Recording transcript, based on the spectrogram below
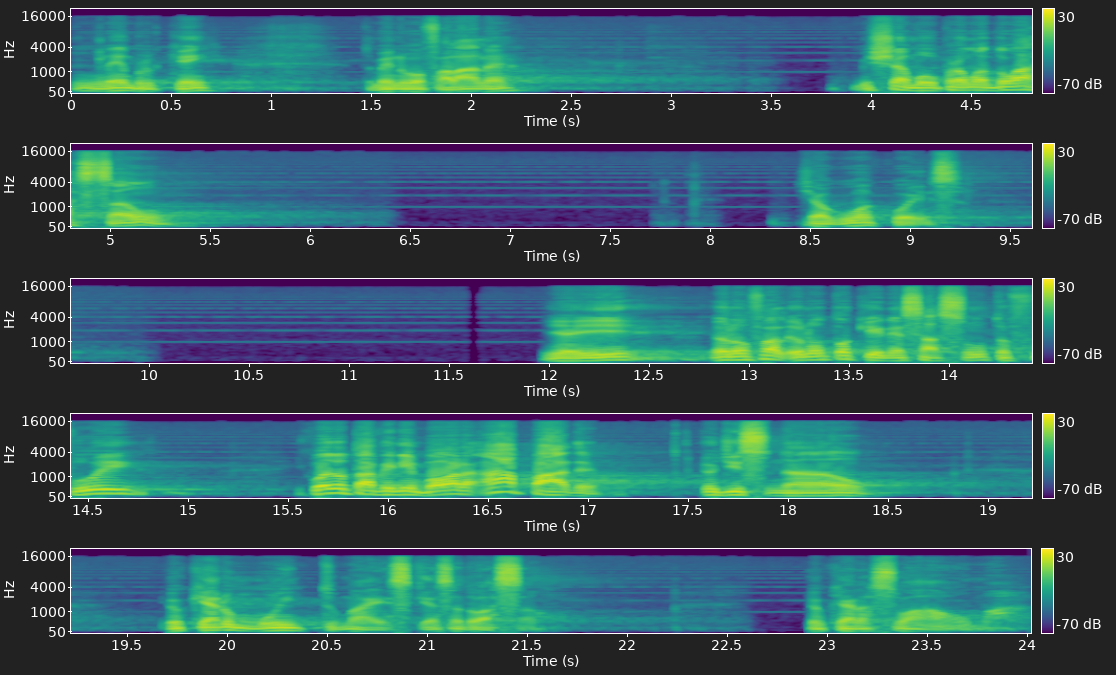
não lembro quem, também não vou falar, né? Me chamou para uma doação de alguma coisa. E aí, eu não, falei, eu não toquei nesse assunto, eu fui. E quando eu estava indo embora, ah, padre, eu disse: não, eu quero muito mais que essa doação. Eu quero a sua alma.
